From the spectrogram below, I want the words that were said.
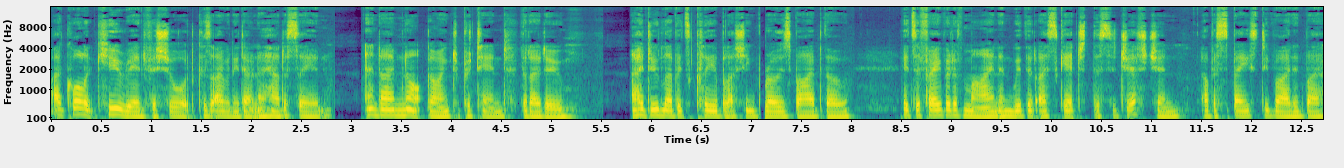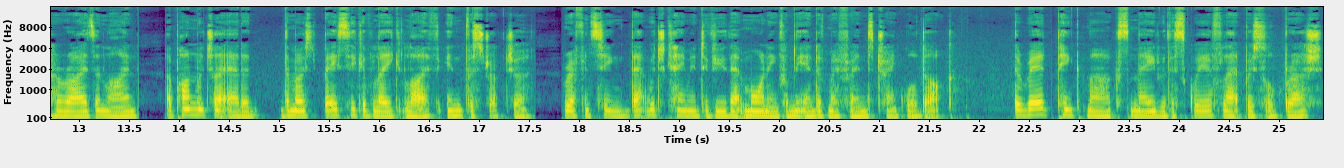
I call it Q red for short because I really don't know how to say it, and I am not going to pretend that I do. I do love its clear blushing rose vibe though. It's a favourite of mine, and with it I sketched the suggestion of a space divided by a horizon line upon which I added the most basic of lake life infrastructure, referencing that which came into view that morning from the end of my friend's tranquil dock. The red pink marks made with a square flat bristled brush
